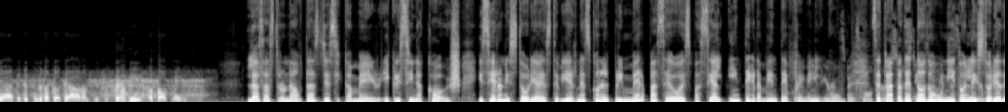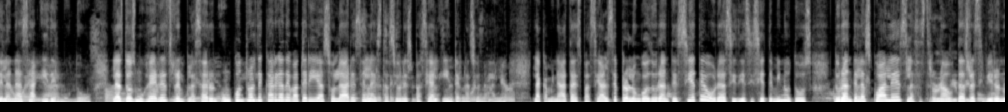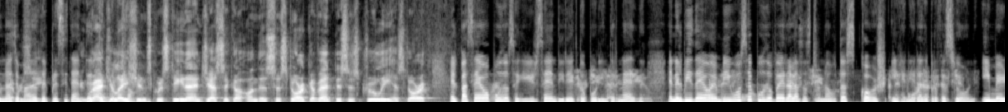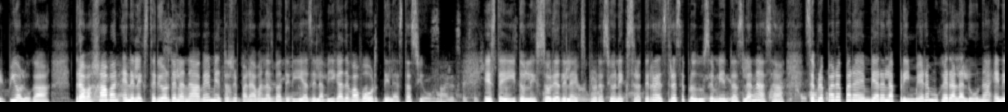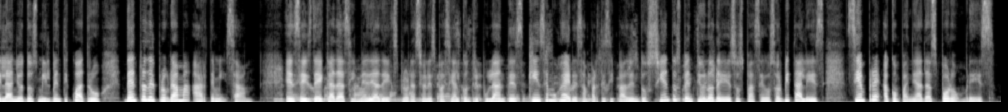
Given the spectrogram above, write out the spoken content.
Yeah, I think as soon as I go down, I'm it's just going to be above me. Las astronautas Jessica Meir y Christina Koch hicieron historia este viernes con el primer paseo espacial íntegramente femenino. Se trata de todo un hito en la historia de la NASA y del mundo. Las dos mujeres reemplazaron un control de carga de baterías solares en la Estación Espacial Internacional. La caminata espacial se prolongó durante 7 horas y 17 minutos, durante las cuales las astronautas recibieron unas llamadas del presidente. Congratulations, Christina and Jessica. El paseo pudo seguirse en directo por internet. En el video en vivo se pudo ver a las astronautas Koch, ingeniera de profesión, y Meir, bióloga. Trabajaban en el exterior de la nave mientras reparaban las baterías de la viga de babor de la estación. Este hito en la historia de la exploración extraterrestre se produce mientras la NASA se prepara para enviar a la primera mujer a la Luna en el año 2024 dentro del programa Arte En seis décadas y media de exploración espacial con tripulantes, 15 mujeres han participado en 221 de esos paseos orbitales, siempre acompañadas por hombres.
